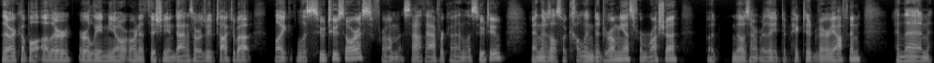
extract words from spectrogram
There are a couple other early neo-ornithischian dinosaurs we've talked about, like Lesothosaurus from South Africa and Lesotho, and there's also Kulindadromeus from Russia, but those aren't really depicted very often. And then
